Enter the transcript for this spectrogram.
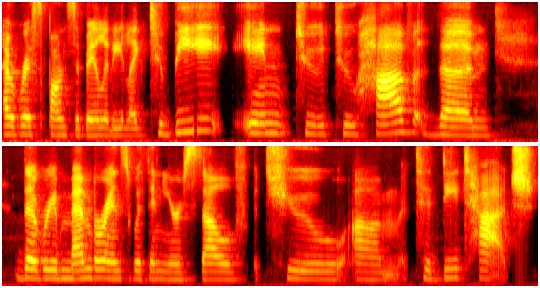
a responsibility like to be in to to have the the remembrance within yourself to um to detach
